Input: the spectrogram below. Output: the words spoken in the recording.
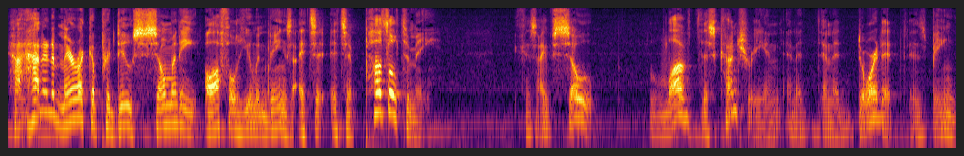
How, how did America produce so many awful human beings? It's a, it's a puzzle to me because I've so loved this country and, and, and adored it as being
